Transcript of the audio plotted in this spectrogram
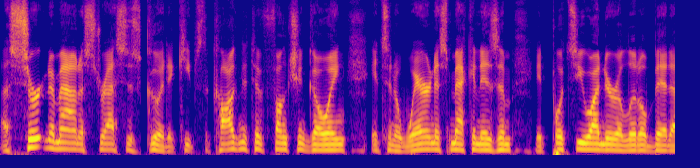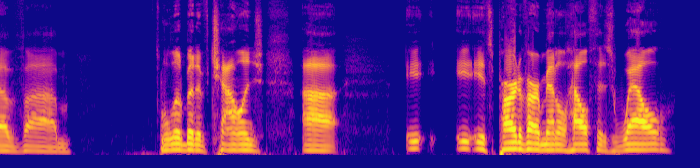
A certain amount of stress is good. It keeps the cognitive function going. It's an awareness mechanism. It puts you under a little bit of um, a little bit of challenge. Uh, it, it's part of our mental health as well.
